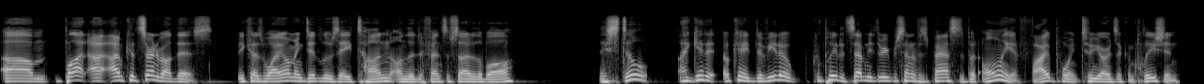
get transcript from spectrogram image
Um, but I, I'm concerned about this because Wyoming did lose a ton on the defensive side of the ball. They still, I get it. Okay, DeVito completed 73% of his passes, but only at 5.2 yards of completion.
